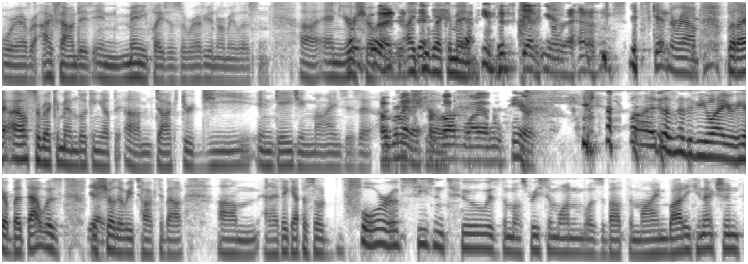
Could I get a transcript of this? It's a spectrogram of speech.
Wherever I found it in many places or wherever you normally listen. Uh, and your Oh, show, good. I do recommend. it's getting around. It's getting around, but I, I also recommend looking up um, Dr. G Engaging Minds is a, a Oh, right. I show. forgot why I was here. well, it doesn't have to be why you're here, but that was the Yes. show that we talked about. Um, and I think episode four of season two is the most recent one was about the mind body connection,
